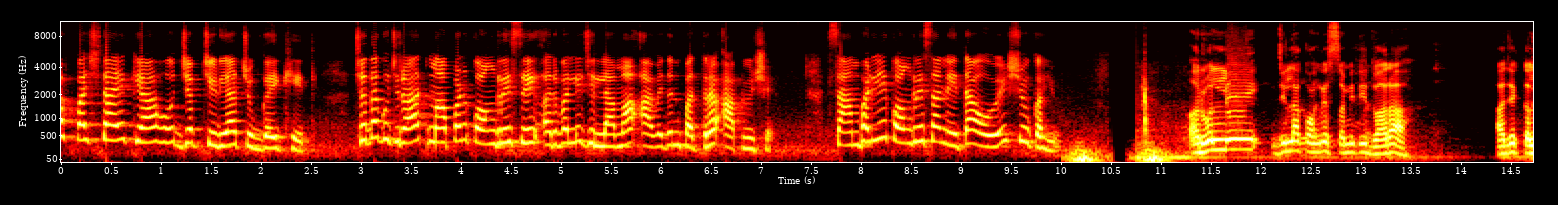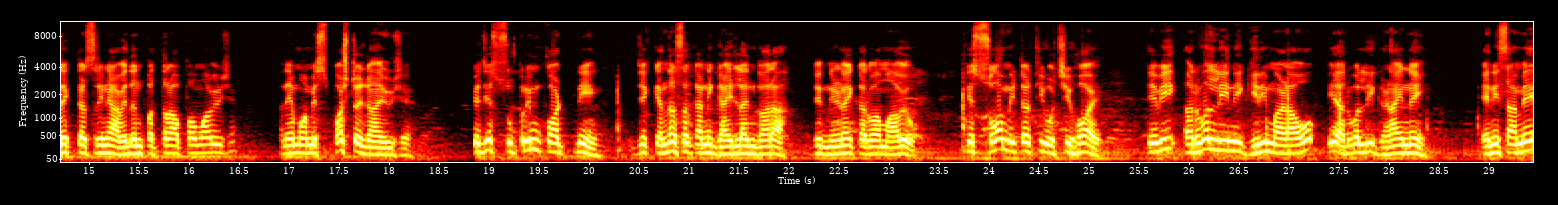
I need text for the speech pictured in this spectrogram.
અબ પછતાએ ક્યાં હો જબ ચિડિયા ચૂક ગઈ ખેત? છતાં ગુજરાતમાં પણ કોંગ્રેસે અરવલ્લી જિલ્લામાં આવેદનપત્ર આપ્યું છે. સાંભળીએ કોંગ્રેસના નેતાઓએ શું કહ્યું? અરવલ્લી જિલ્લા કોંગ્રેસ સમિતિ દ્વારા આજે કલેક્ટરશ્રીને આવેદનપત્ર આપવામાં આવ્યું છે અને એમાં અમે સ્પષ્ટ જણાવ્યું છે કે જે સુપ્રીમ કોર્ટની જે કેન્દ્ર સરકારની ગાઈડલાઈન દ્વારા જે નિર્ણય કરવામાં આવ્યો કે સો મીટરથી ઓછી હોય તેવી અરવલ્લીની ગિરિમાળાઓ એ અરવલ્લી ગણાય નહીં. એની સામે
